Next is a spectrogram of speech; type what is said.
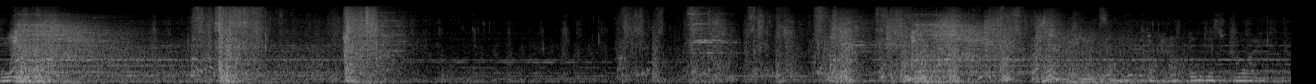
Yeah. destroyed.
